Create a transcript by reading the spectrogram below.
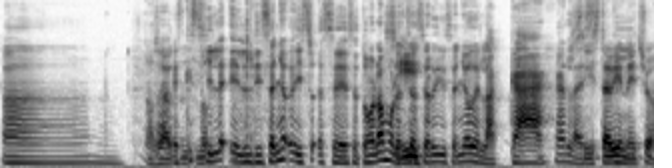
Ah. O sea, es que sí, el diseño, se, se tomó la molestia de hacer el diseño de la caja, la Sí, está bien hecho.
